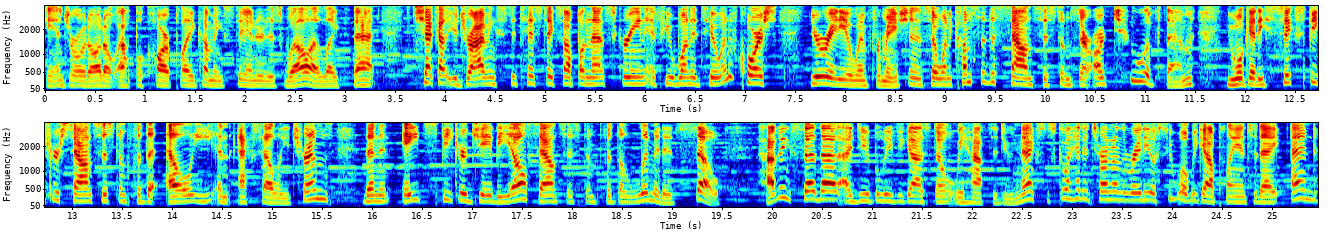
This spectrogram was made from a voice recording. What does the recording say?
Android Auto, Apple CarPlay coming standard as well. I liked that. Check out your driving statistics up on that screen if you wanted to. And of course, your radio information. And so when it comes to the sound systems, there are two of them. You will get a six speaker sound system for the LE and XLE trims, then an eight speaker JBL sound system for the limited. So Having said that, I do believe you guys know what we have to do next. Let's go ahead and turn on the radio, see what we got planned today, and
